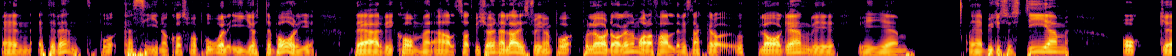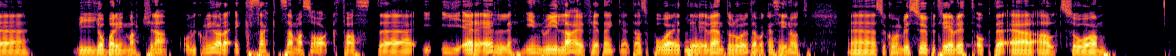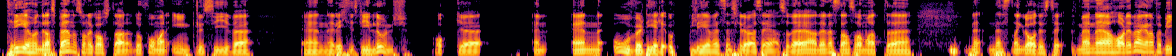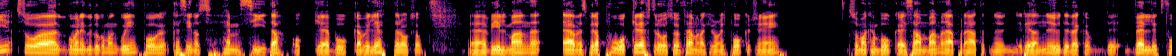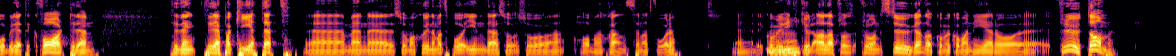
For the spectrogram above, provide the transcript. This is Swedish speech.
en, ett event på Casino Cosmopol i Göteborg. Där vi kommer alltså att vi kör den här livestreamen på, på lördagen i normala fall, där vi snackar upplagen, vi, vi eh, eh, bygger system och eh, vi jobbar in matcherna. Och vi kommer göra exakt samma sak fast eh, i IRL, in real life helt enkelt. Alltså på ett mm. eventområde där på kasinot. Eh, så kommer det bli supertrevligt och det är alltså 300 spänn som det kostar. Då får man inklusive en riktigt fin lunch och eh, en, ovärderlig upplevelse skulle jag vilja säga. Så det är, det är nästan som att eh, nä, nästan gratis. Men eh, har ni vägarna förbi så eh, går man, då kan man gå in på Casinos hemsida och boka biljetter också. Vill man även spela poker efteråt så är det en 500 kronors pokerturnering som man kan boka i samband med det här på nätet nu, redan nu. Det verkar det är väldigt få biljetter kvar till den till, den, till det paketet. Eh, men eh, så man skyndar man sig på in där så, så har man chansen att få det. Eh, det kommer mm. bli riktigt kul. Alla från, från stugan då kommer komma ner och eh, förutom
